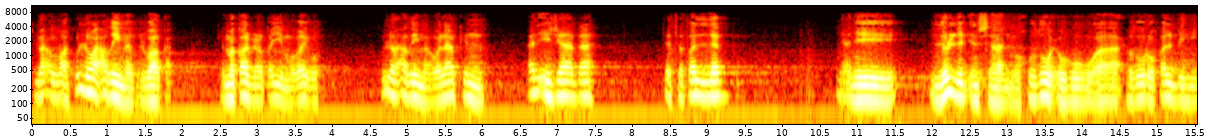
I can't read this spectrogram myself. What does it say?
اسماء الله كلها عظيمة في الواقع. كما قال ابن القيم وغيره كلها عظيمة. ولكن الإجابة تتطلب يعني ذل الإنسان وخضوعه وحضور قلبه.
